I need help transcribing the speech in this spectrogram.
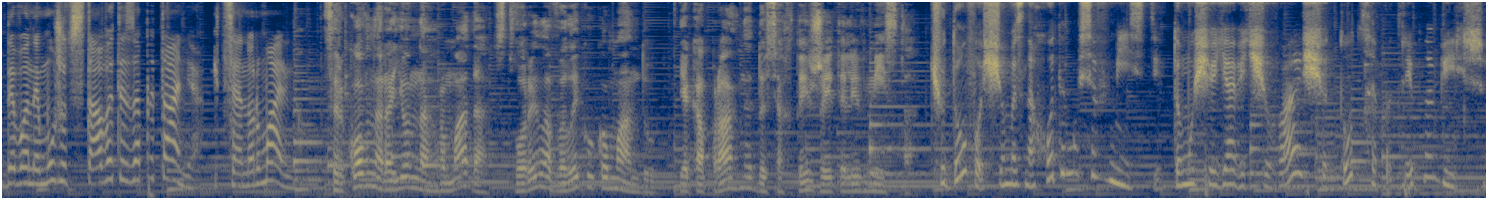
де вони можуть ставити запитання, і це нормально. Церковна районна громада створила велику команду, яка прагне досягти жителів міста. Чудово, що ми знаходимося в місті, тому що я відчуваю, що тут це потрібно більше.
